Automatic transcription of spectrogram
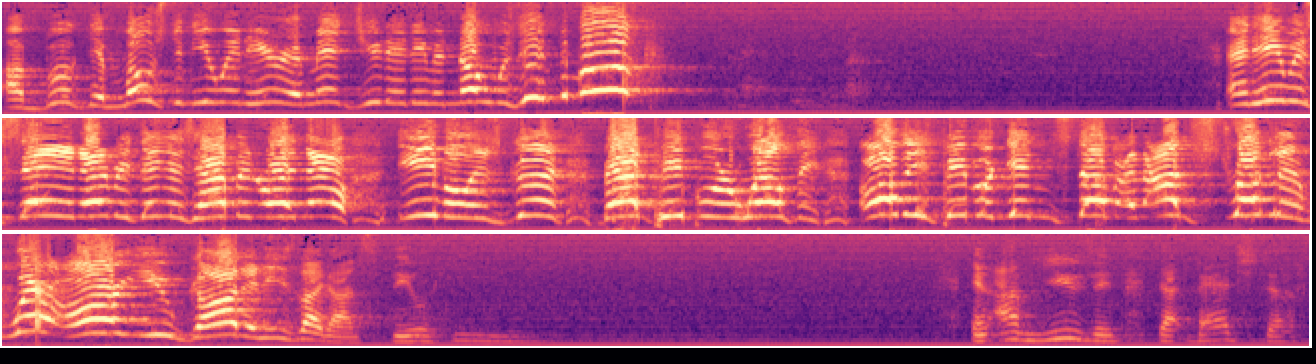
a book that most of you in here admit you didn't even know was in the book. And he was saying everything is happening right now. Evil is good. Bad people are wealthy. All these people are getting stuff, and I'm struggling. Where are you, God? And he's like, I'm still here. And I'm using that bad stuff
